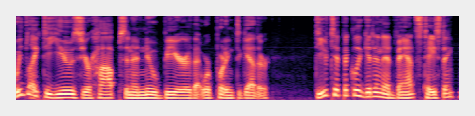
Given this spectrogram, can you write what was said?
we'd like to use your hops in a new beer that we're putting together, do you typically get an advanced tasting?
